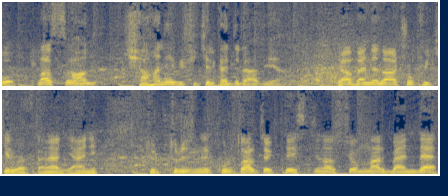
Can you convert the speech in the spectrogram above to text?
bu. Nasıl? Abi, şahane bir fikir Kadir abi ya. Ya bende daha çok fikir var Taner. Yani Türk turizmini kurtaracak destinasyonlar bende.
